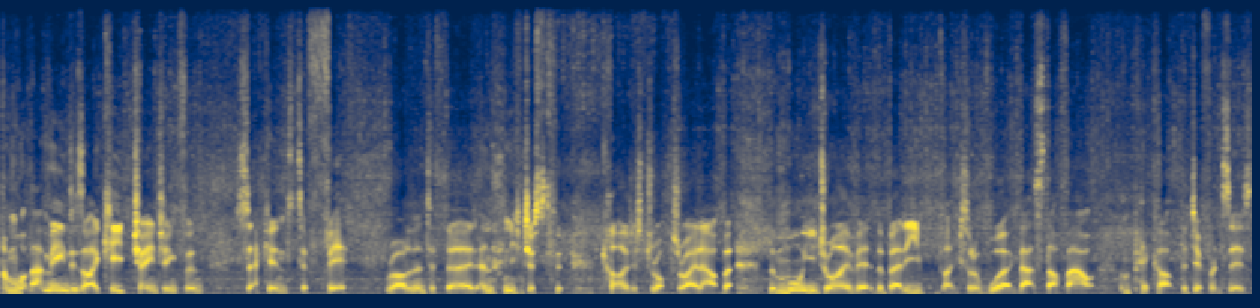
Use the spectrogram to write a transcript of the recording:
and what that means is I keep changing from second to fifth rather than to third, and then you just, the car just drops right out. But the more you drive it, the better you like sort of work that stuff out and pick up the differences.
